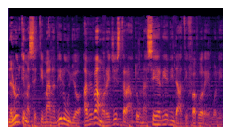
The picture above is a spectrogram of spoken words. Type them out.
Nell'ultima settimana di luglio avevamo registrato una serie di dati favorevoli.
